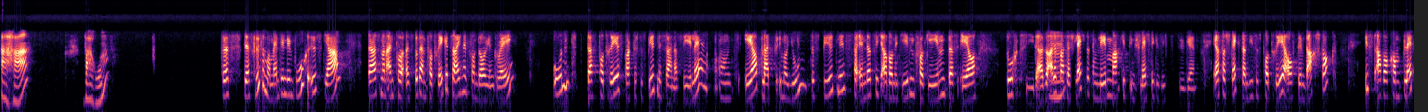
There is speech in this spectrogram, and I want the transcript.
Aha. Warum? Das, der Schlüsselmoment in dem Buch ist ja, dass man ein, es wird ein Porträt gezeichnet von Dorian Gray und das Porträt ist praktisch das Bildnis seiner Seele und er bleibt immer jung. Das Bildnis verändert sich aber mit jedem Vergehen, das er durchzieht. Also alles, Mhm. was er Schlechtes im Leben macht, gibt ihm schlechte Gesichtszüge. Er versteckt dann dieses Porträt auf dem Dachstock, ist aber komplett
